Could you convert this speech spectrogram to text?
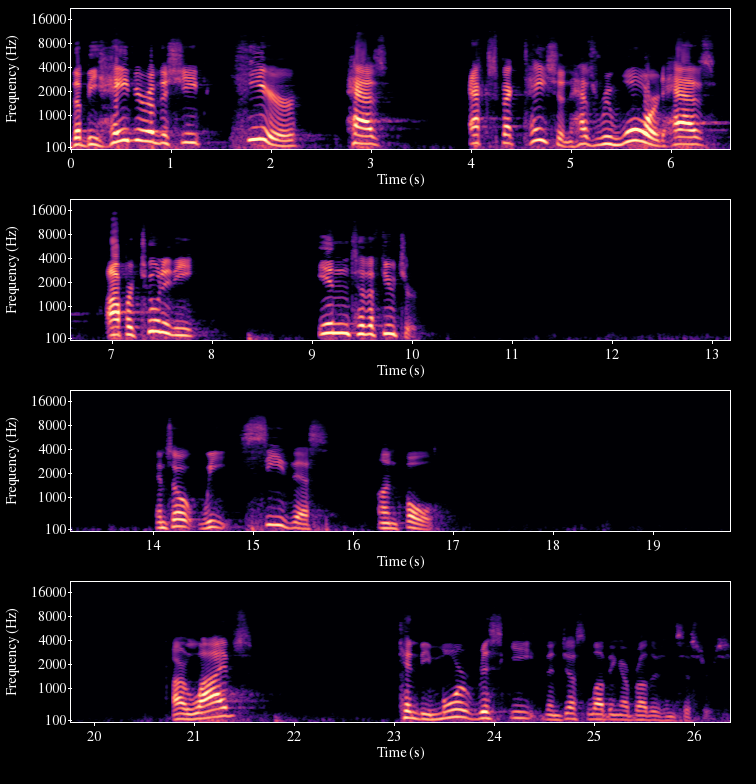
the behavior of the sheep here has expectation, has reward, has opportunity into the future. And so we see this unfold. Our lives can be more risky than just loving our brothers and sisters.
